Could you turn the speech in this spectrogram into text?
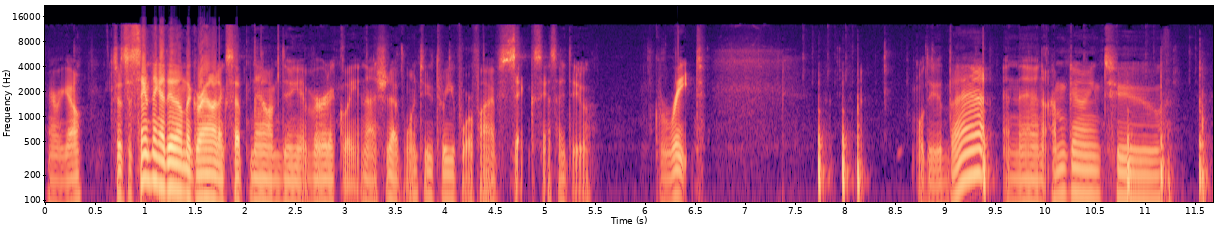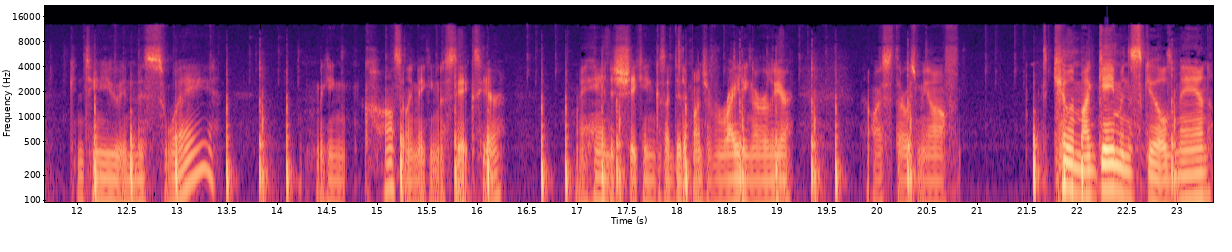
There we go. So it's the same thing I did on the ground, except now I'm doing it vertically. And I should have one, two, three, four, five, six. Yes, I do. Great. We'll do that, and then I'm going to continue in this way. Making constantly making mistakes here. My hand is shaking because I did a bunch of writing earlier. That always throws me off. It's killing my gaming skills, man.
